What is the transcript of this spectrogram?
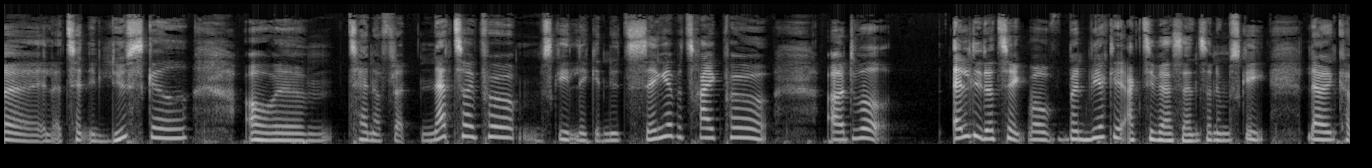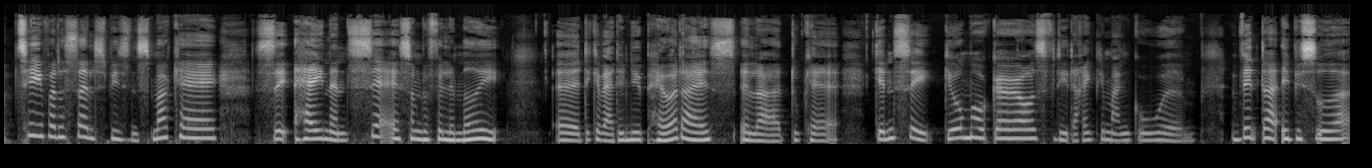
Øh, eller tænd en lysskade. Og øh, tag noget flot nattøj på. Måske lægge et nyt sengebetræk på. Og du ved, alle de der ting, hvor man virkelig aktiverer sanserne. Måske lave en kop te for dig selv, spise en småkage, se, have en anden serie, som du følger med i. Øh, det kan være det nye Paradise, eller du kan gense Gilmore Girls, fordi der er rigtig mange gode øh, vinterepisoder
